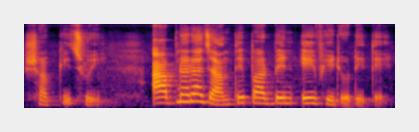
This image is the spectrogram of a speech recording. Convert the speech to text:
সব কিছুই আপনারা জানতে পারবেন এই ভিডিওটিতে।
